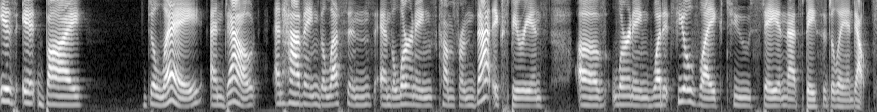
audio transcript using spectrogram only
is it by delay and doubt and having the lessons and the learnings come from that experience of learning what it feels like to stay in that space of delay and doubt.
